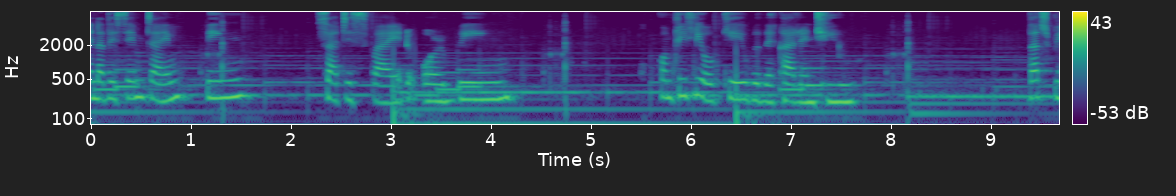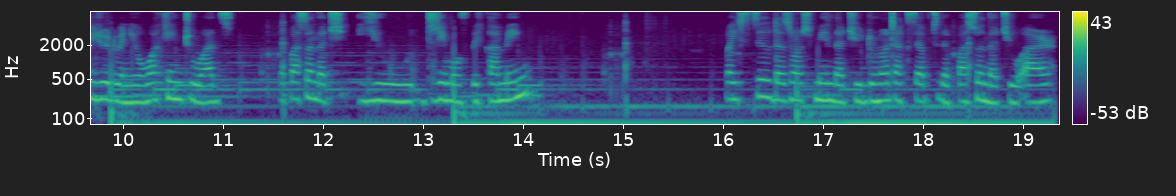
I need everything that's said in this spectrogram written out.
And at the same time, being satisfied or being completely okay with the current you. That period when you're working towards the person that you dream of becoming but it still does not mean that you do not accept the person that you are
